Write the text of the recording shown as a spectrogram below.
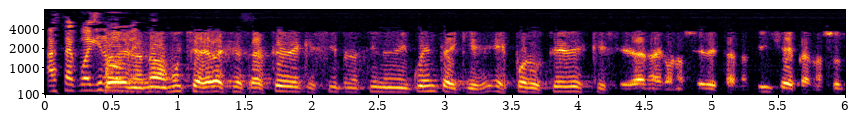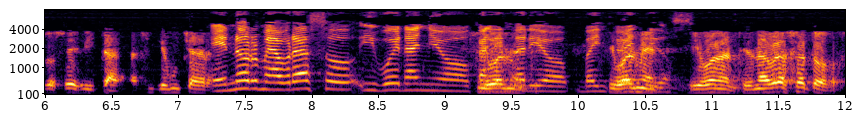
Hasta cualquier bueno, momento. no, muchas gracias a ustedes que siempre nos tienen en cuenta y que es por ustedes que se dan a conocer esta noticia y para nosotros es vital. Así que muchas gracias. Enorme abrazo y buen año calendario 2022. Igualmente, igualmente. Un abrazo a todos.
